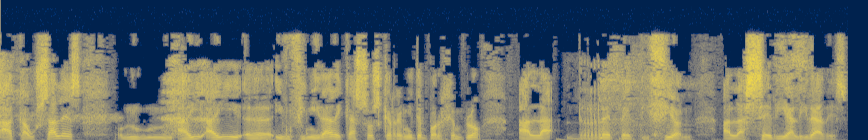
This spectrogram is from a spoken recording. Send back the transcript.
a causales. Mm, Hay, hay eh, infinidad de casos que remiten, por ejemplo, a la repetición, a las serialidades.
